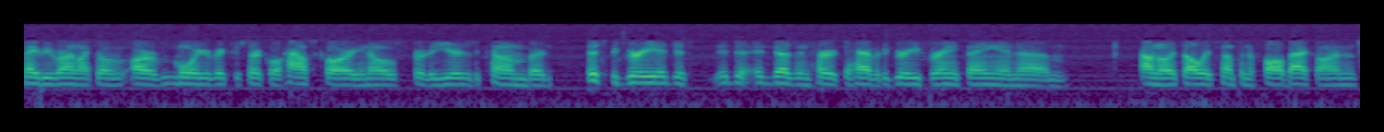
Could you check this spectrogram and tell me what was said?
maybe run like a, our Warrior Victory Circle house car, you know, for the years to come. But this degree, it just it it doesn't hurt to have a degree for anything, and um, I don't know, it's always something to fall back on,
